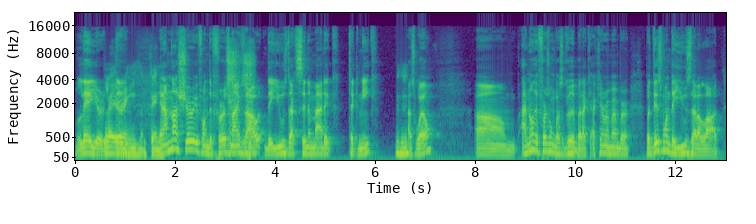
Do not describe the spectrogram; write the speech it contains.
layer Layering thing. thing. And I'm not sure if on the first Knives Out they used that cinematic technique Mm-hmm. as well. Um, I know the first one was good, but I, I can't remember. But this one they use that a lot.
